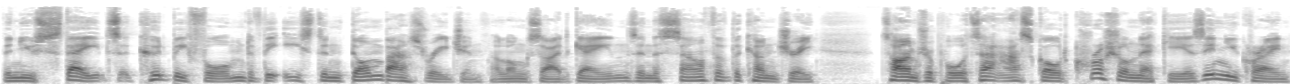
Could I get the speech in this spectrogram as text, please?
The new state could be formed of the eastern Donbass region, alongside gains in the south of the country. Times reporter Askold Krushelnycky is in Ukraine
